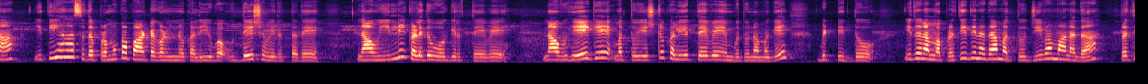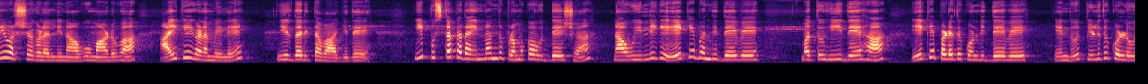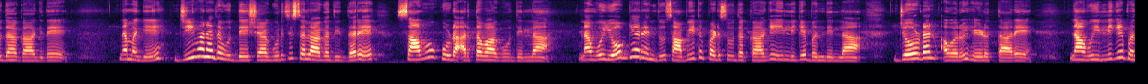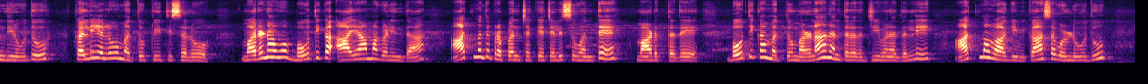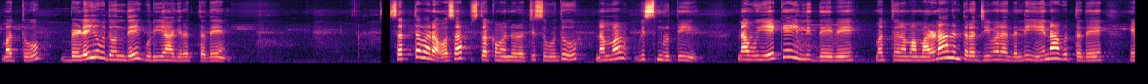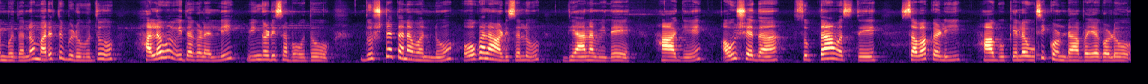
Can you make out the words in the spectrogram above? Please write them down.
ಇತಿಹಾಸದ ಪ್ರಮುಖ ಪಾಠಗಳನ್ನು ಕಲಿಯುವ ಉದ್ದೇಶವಿರುತ್ತದೆ. ನಾವು ಇಲ್ಲಿ ಕಳೆದು ಹೋಗಿರುತ್ತೇವೆ. ನಾವು ಹೇಗೆ ಮತ್ತು ಎಷ್ಟು ಕಲಿಯುತ್ತೇವೆ ಎಂಬುದು ನಮಗೆ ಬಿಟ್ಟಿದ್ದು. ಇದು ನಮ್ಮ ಪ್ರತಿದಿನದ ಮತ್ತು ಜೀವಮಾನದ ಪ್ರತಿ ವರ್ಷಗಳಲ್ಲಿ ನಾವು ಮಾಡುವ ಆಯ್ಕೆಗಳ ಮೇಲೆ ನಿರ್ಧರಿತವಾಗಿದೆ. ಈ ಪುಸ್ತಕದ ಇನ್ನೊಂದು ಪ್ರಮುಖ ಉದ್ದೇಶ, ನಾವು ಇಲ್ಲಿಗೆ ಏಕೆ ಬಂದಿದ್ದೇವೆ ಮತ್ತು ಈ ದೇಹ ಏಕೆ ಪಡೆದುಕೊಂಡಿದ್ದೇವೆ ಎಂದು ತಿಳಿದುಕೊಳ್ಳುವುದಾಗಿದೆ. ನಮಗೆ ಜೀವನದ ಉದ್ದೇಶ ಗುರುತಿಸಲಾಗದಿದ್ದರೆ ಸಾವು ಕೂಡ ಅರ್ಥವಾಗುವುದಿಲ್ಲ. ನಾವು ಯೋಗ್ಯರೆಂದು ಸಾಬೀತುಪಡಿಸುವುದಕ್ಕಾಗಿ ಇಲ್ಲಿಗೆ ಬಂದಿಲ್ಲ, ಜೋರ್ಡನ್ ಅವರು ಹೇಳುತ್ತಾರೆ. ನಾವು ಇಲ್ಲಿಗೆ ಬಂದಿರುವುದು ಕಲಿಯಲು ಮತ್ತು ಪ್ರೀತಿಸಲು. ಮರಣವು ಭೌತಿಕ ಆಯಾಮಗಳಿಂದ ಆತ್ಮದ ಪ್ರಪಂಚಕ್ಕೆ ಚಲಿಸುವಂತೆ ಮಾಡುತ್ತದೆ. ಭೌತಿಕ ಮತ್ತು ಮರಣಾನಂತರದ ಜೀವನದಲ್ಲಿ ಆತ್ಮವಾಗಿ ವಿಕಾಸಗೊಳ್ಳುವುದು ಮತ್ತು ಬೆಳೆಯುವುದೊಂದೇ ಗುರಿಯಾಗಿರುತ್ತದೆ. ಸತ್ತವರ ಹೊಸ ಪುಸ್ತಕವನ್ನು ರಚಿಸುವುದು ನಮ್ಮ ವಿಸ್ಮೃತಿ. ನಾವು ಏಕೆ ಇಲ್ಲಿದ್ದೇವೆ ಮತ್ತು ನಮ್ಮ ಮರಣಾನಂತರ ಜೀವನದಲ್ಲಿ ಏನಾಗುತ್ತದೆ ಎಂಬುದನ್ನು ಮರೆತು ಬಿಡುವುದು ಹಲವು ವಿಧಗಳಲ್ಲಿ ವಿಂಗಡಿಸಬಹುದು. ದುಷ್ಟತನವನ್ನು ಹೋಗಲಾಡಿಸಲು ಧ್ಯಾನವಿದೆ. ಹಾಗೆ ಔಷಧ, ಸುಪ್ತಾವಸ್ಥೆ, ಸವಕಳಿ ಹಾಗೂ ಕೆಲವು ಉಳಿಸಿಕೊಂಡ ಭಯಗಳು.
